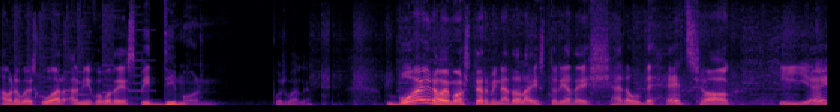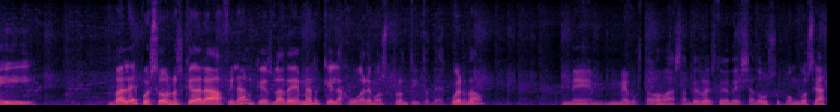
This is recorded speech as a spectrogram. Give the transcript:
Ahora puedes jugar al minijuego de Speed Demon. Pues vale. Bueno, hemos terminado la historia de Shadow the Hedgehog. ¡Yay! Vale, pues solo nos queda la final, que es la de Emer, que la jugaremos prontito, ¿de acuerdo? Me, me gustaba más antes la historia de Shadow, supongo. O sea,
